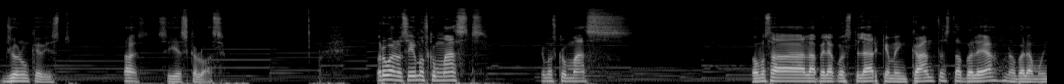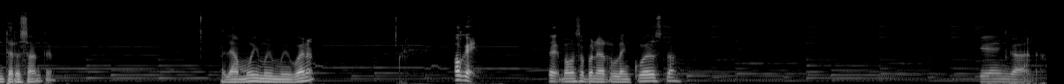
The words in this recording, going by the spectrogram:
yo nunca he visto. ¿Sabes? Si es que lo hace. Pero bueno, seguimos con más Seguimos con más. Vamos a la pelea coestelar, que me encanta esta pelea. Una pelea muy interesante. Pelea muy, muy, muy buena. Ok. vamos a poner la encuesta. ¿Quién gana?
